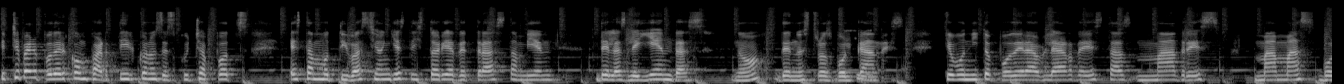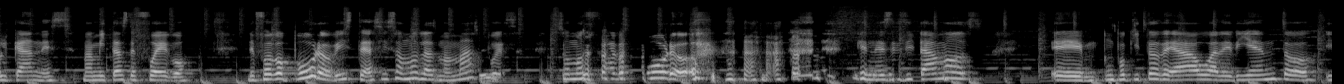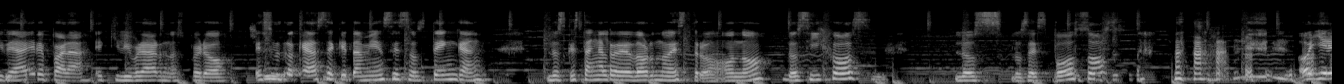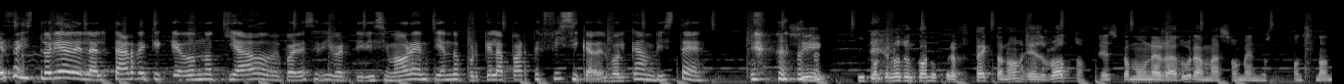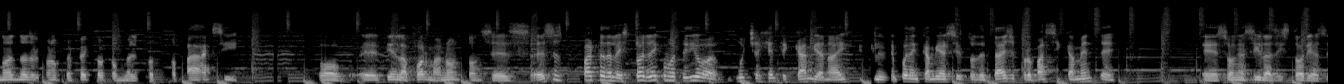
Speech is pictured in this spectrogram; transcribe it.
Es chévere poder compartir con los escuchapots esta motivación y esta historia detrás también de las leyendas, ¿no? De nuestros volcanes. Qué bonito poder hablar de estas madres, mamás volcanes, mamitas de fuego, de fuego puro, ¿viste? Así somos las mamás, pues. Somos fuego puro, que necesitamos eh, un poquito de agua, de viento y de aire para equilibrarnos, pero eso es lo que hace que también se sostengan los que están alrededor nuestro, ¿o no? Los hijos, los, los esposos. Oye, esa historia del altar de que quedó noqueado me parece divertidísima. Ahora entiendo por qué la parte física del volcán, ¿viste? Sí, sí, porque no es un cono perfecto, ¿no? Es roto, es como una herradura más o menos. no, no, es el cono perfecto como el Cotopaxi o eh, tiene la forma, ¿no? Entonces, esa es parte de la historia. Y como te digo, mucha gente cambia, ¿no? Hay, le pueden cambiar ciertos detalles, pero básicamente eh, son así las historias.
